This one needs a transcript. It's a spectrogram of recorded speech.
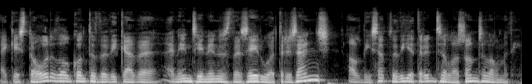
aquesta hora del conte dedicada a nens i nenes de 0 a 3 anys, el dissabte dia 13 a les 11 del matí.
